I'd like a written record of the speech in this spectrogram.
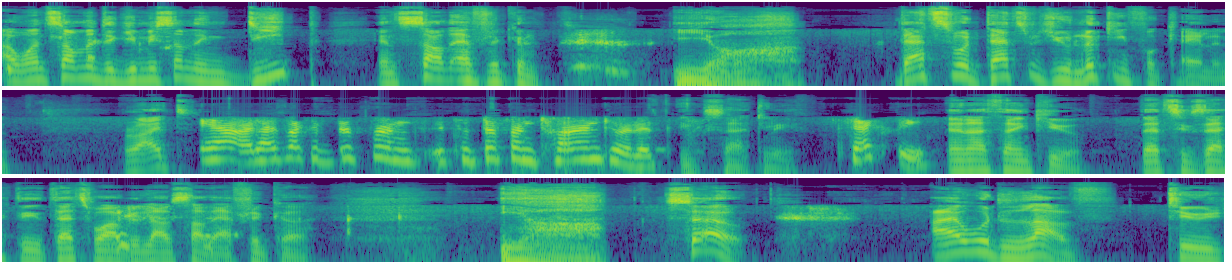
I want someone to give me something deep and South African. Yeah, that's what that's what you're looking for, Cailyn, right? Yeah, it has like a different. It's a different tone to it. It's Exactly. sexy. And I thank you. That's exactly that's why we love South Africa. Yeah. So, I would love to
